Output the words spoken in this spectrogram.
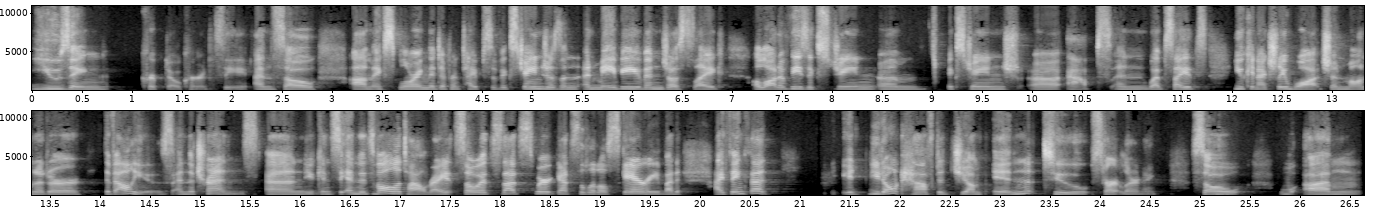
using cryptocurrency. And so um, exploring the different types of exchanges and, and maybe even just like a lot of these exchange um, exchange uh, apps and websites, you can actually watch and monitor the values and the trends and you can see and it's volatile right? So it's that's where it gets a little scary but i think that it you don't have to jump in to start learning. So um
